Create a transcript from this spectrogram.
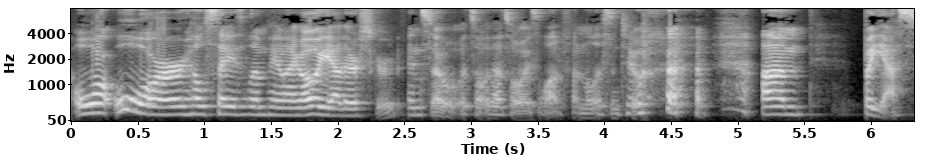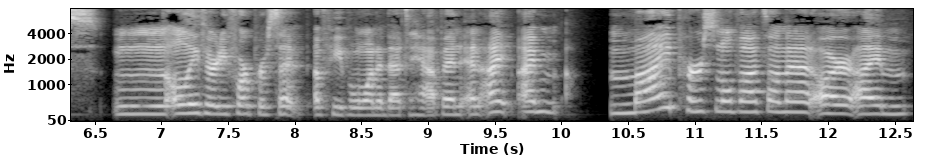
or or he'll say something like, "Oh yeah, they're screwed," and so it's that's always a lot of fun to listen to. um, but yes, mm, only thirty four percent of people wanted that to happen, and I I'm my personal thoughts on that are I'm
